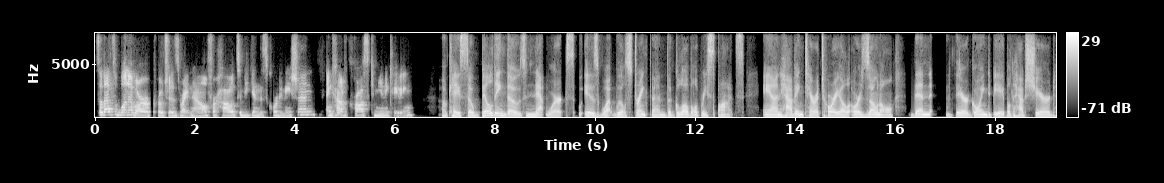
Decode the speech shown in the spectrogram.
So that's one of our approaches right now for how to begin this coordination and kind of cross communicating. Okay, so building those networks is what will strengthen the global response and having territorial or zonal, then they're going to be able to have shared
